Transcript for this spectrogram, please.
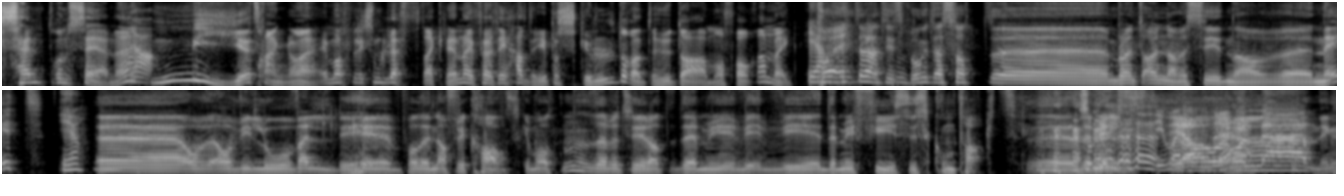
Sentrum Scene Ja. mye trangere. Jeg måtte liksom løfte knærne. Jeg følte jeg hadde de på skulderen til hun dama foran meg. Ja. På et eller annet tidspunkt Jeg satt uh, blant annet ved siden av eh, Nate. Ja. uh, og, og vi lo veldig på den afrikanske måten. Det betyr at det er mye, vi, vi, det er mye fysisk kontakt. Uh, Som mye- I ja, og, hverandre. og lening.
